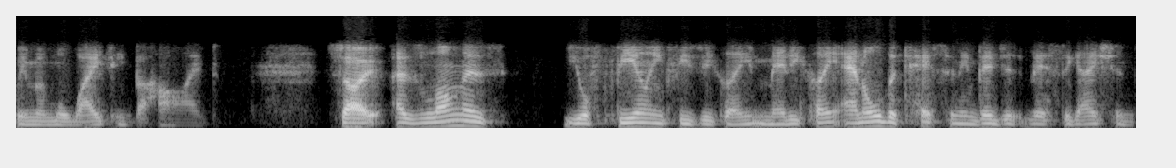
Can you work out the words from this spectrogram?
women were waiting behind. So as long as you're feeling physically, medically, and all the tests and investigations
